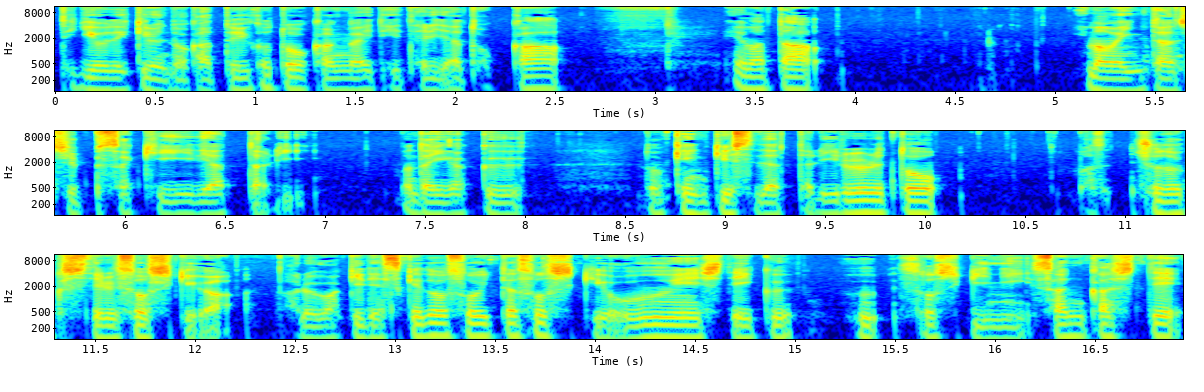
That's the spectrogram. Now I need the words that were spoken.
適用できるのかということを考えていたりだとかまた今はインターンシップ先であったり、大学の研究室であったりいろいろと、所属している組織があるわけですけどそういった組織を運営していく組織に参加して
